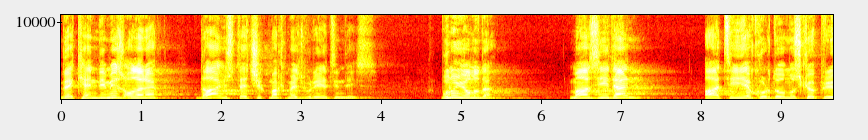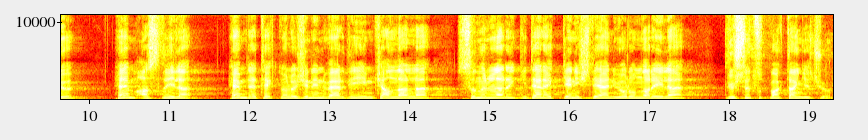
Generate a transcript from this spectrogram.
ve kendimiz olarak daha üste çıkmak mecburiyetindeyiz. Bunun yolu da maziden atiye kurduğumuz köprüyü hem aslıyla hem de teknolojinin verdiği imkanlarla sınırları giderek genişleyen yorumlarıyla güçlü tutmaktan geçiyor.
